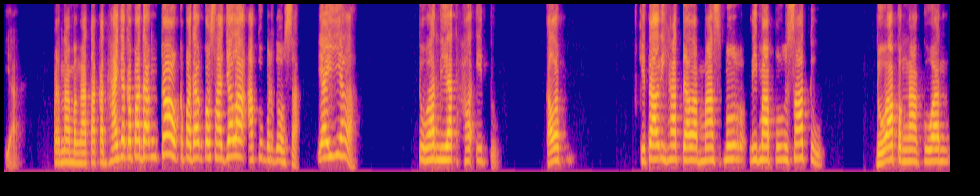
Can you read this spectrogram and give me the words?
ya pernah mengatakan hanya kepada engkau, kepada engkau sajalah aku berdosa. Ya iyalah. Tuhan lihat hal itu. Kalau kita lihat dalam Mazmur 51, doa pengakuan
